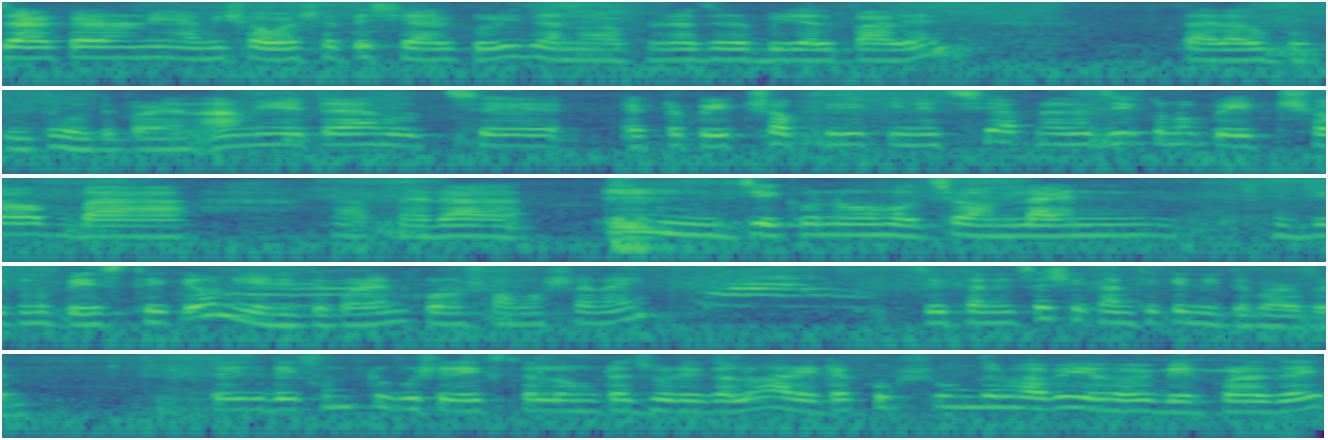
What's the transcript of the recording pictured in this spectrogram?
যার কারণে আমি সবার সাথে শেয়ার করি, যেন আপনারা যারা বিড়াল পালেন, তারা উপকৃত হতে পারেন। আমি এটা হচ্ছে একটা পেট শপ থেকে কিনেছি। আপনারা যে কোনো পেট শপ বা আপনারা যে কোনো হচ্ছে অনলাইন যে কোনো পেজ থেকেও নিয়ে নিতে পারেন, কোনো সমস্যা নাই। যেখানে ইচ্ছা সেখান থেকে নিতে পারবেন। তো এই যে দেখুন, টুকুসের এক্সট্রা লোমটা ঝরে গেল। আর এটা খুব সুন্দরভাবে এভাবে বের করা যায়।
